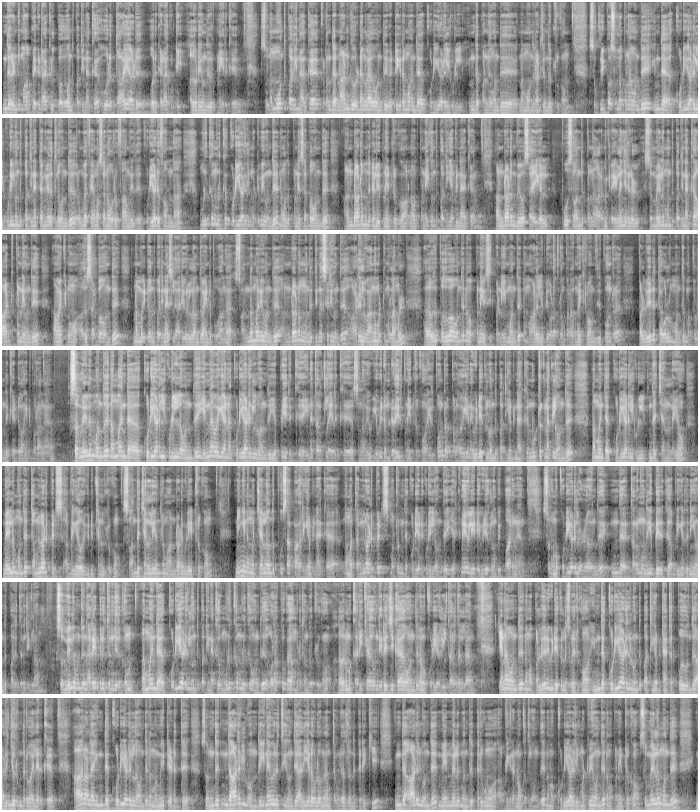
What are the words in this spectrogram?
இந்த ரெண்டு மாப்பிள்ளை கிடாக்கள் போக வந்து பார்த்தீங்கன்னாக்க ஒரு தாயாடு ஒரு கிடா குட்டி அதோடைய வந்து விற்பனை இருக்குது ஸோ நம்ம வந்து பார்த்தீங்கன்னாக்க கடந்த நான்கு வருடங்களாக வந்து வெற்றிகரமாக இந்த கொடியாடல் குடில் இந்த பண்ணை வந்து நம்ம வந்து நடத்தி வந்துட்டுருக்கோம். ஸோ குறிப்பாக சொல்லப்போனால் வந்து இந்த கொடியாடல் குடில் வந்து பார்த்திங்கன்னா தமிழகத்தில் வந்து ரொம்ப ஃபேமஸான ஒரு ஃபார்ம் இது. கொடியாடு ஃபார்ம் தான். முழுக்க முழுக்க கொடியாடுகள் மட்டுமே வந்து நமது பண்ணை சார்பாக வந்து அன்றாடம் வந்து டெலிவரி பண்ணிகிட்டு இருக்கோம் நமது பண்ணைக்கு வந்து பார்த்திங்க அப்படின்னாக்க அன்றாடம் விவசாயிகள் பூசை வந்து பண்ண ஆரம்பிக்கிற இளைஞர்கள். ஸோ மேலும் வந்து பார்த்திங்கனாக்கா ஆட்டு பண்ணை வந்து அமைக்கணும். அது சார்பாக வந்து நம்மக்கிட்ட வந்து பார்த்திங்கன்னா சில அறிவுரைலாம் வந்து வாங்கிட்டு போவாங்க. ஸோ அந்த மாதிரி வந்து அன்றாடம் வந்து தினசரி வந்து ஆடுகள் வாங்க மட்டும் இல்லாமல் அதாவது பொதுவாக வந்து நம்ம பண்ணை விசிட் பண்ணியும் வந்து நம்ம ஆடுகள் எப்படி வளர்க்குறோம் பராமரிக்கிறோம் இது போன்ற பல்வேறு தகவலும் வந்து மக்கள் வந்து கேட்டு வாங்கிட்டு போகிறாங்க ஸோ மேலும் வந்து நம்ம இந்த கொடியாடல் குடியில் வந்து என்ன வகையான கொடியாடுகள் வந்து எப்படி இருக்குது என்ன தரத்தில் இருக்குது ஸோ நம்ம எப்படி நம்ம டெலிவரி பண்ணிகிட்டு இருக்கோம் இது போன்ற பல வகையான வீடியோக்கள் வந்து பார்த்திங்க அப்படின்னாக்க நூற்றுக்கணக்கில் வந்து நம்ம இந்த கொடியாடல் குடில் இந்த சேனல்லையும் மேலும் வந்து தமிழ்நாடு பெட்ஸ் அப்படிங்கிற ஒரு யூடியூப் சேனல் இருக்கும். ஸோ அந்த சேனல்லையும் வந்து நம்ம அன்றாடம் வெளியிட்டிருக்கோம். நீங்கள் நம்ம சேனலை வந்து புதுசாக பார்க்குறீங்க அப்படின்னாக்க நம்ம தமிழ்நாடு பெட்ஸ் மற்றும் இந்த கொடியாடு குடியில் வந்து ஏற்கனவே வெளியிட்ட வீடியோக்கெல்லாம் போய் பாருங்கள் ஸோ நம்ம கொடியாடலோட வந்து இந்த தரம் வந்து எப்படி இருக்குது அப்படிங்கிறது நீங்கள் வந்து பார்த்து தெரிஞ்சுக்கலாம். ஸோ மேலும் வந்து நிறைய பேருக்கு தெரிஞ்சிருக்கும் நம்ம இந்த கொடியாடுகள் வந்து பார்த்திங்கனாக்கா முழுக்க முழுக்க வந்து வளர்ப்புக்காக மட்டும் தந்துட்டுருக்கோம் அதாவது நம்ம கறிக்காக வந்து இறைச்சிக்காக வந்து நம்ம கொடியாடுகள் தரதில்லை. ஏன்னா வந்து நம்ம பல்வேறு வீடியோக்களில் சொல்லியிருக்கோம் இந்த கொடியாடுகள் வந்து பார்த்திங்க அப்படின்னா தற்போது வந்து அழிஞ்சு வரும் தருவாயில் இருக்குது அதனால் இந்த கொடியாடுகளில் வந்து நம்ம மீட்டெடுத்து ஸோ இந்த இந்த ஆடுகள் வந்து இனவிருத்தி வந்து அதிக அளவில் வந்து நம்ம தமிழகத்தில் வந்து பெருக்கி இந்த ஆடல் வந்து மேன்மேலும் வந்து பெருகணும் அப்படிங்கிற நோக்கத்தில் வந்து நம்ம கொடியாடுகள் மட்டுமே வந்து நம்ம பண்ணிகிட்ருக்கோம் ஸோ மேலும் வந்து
